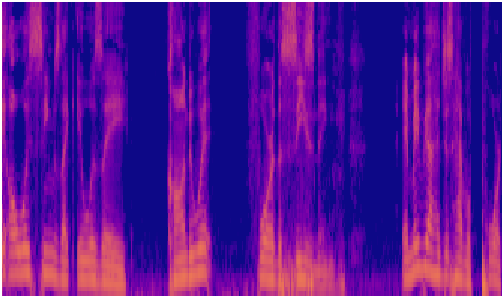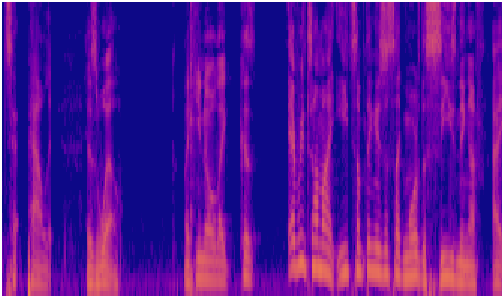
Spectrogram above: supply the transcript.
it always seems like it was a conduit for the seasoning, and maybe I just have a poor palate as well. Like you know, like because every time I eat something, it's just like more of the seasoning I, I,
